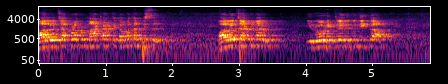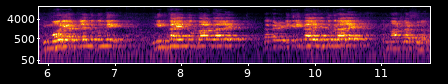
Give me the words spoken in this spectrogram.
వాళ్ళు వచ్చి అప్పుడప్పుడు మాట్లాడితే గమ్మత్ అనిపిస్తుంది వాళ్ళు వచ్చి అంటున్నారు ఈ రోడ్ ఇట్లెందుకుంది ఇంకా? ఈ మోరీ అట్లెందుకుంది? ఇది ఇంకా ఎందుకు బాగా కాలే? అక్కడ డిగ్రీ కాలేజ్ ఎందుకు రాలే? అని మాట్లాడుతున్నారు.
